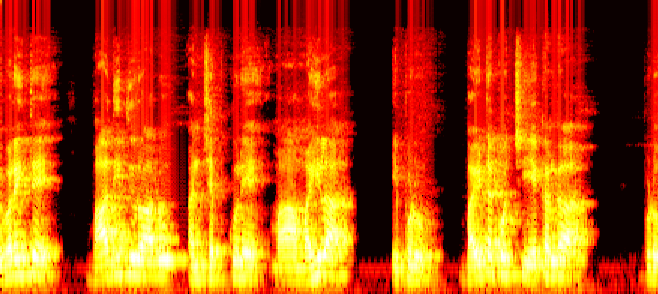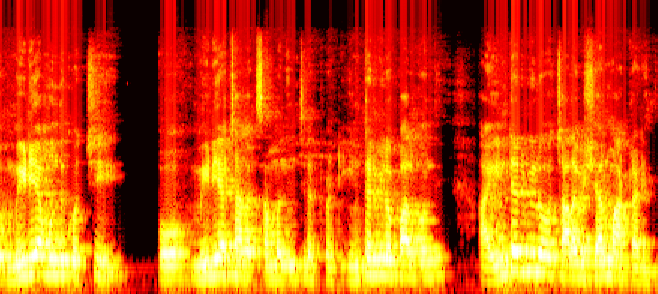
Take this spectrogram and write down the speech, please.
ఎవరైతే బాధితురాలు అని చెప్పుకునే మా మహిళ ఇప్పుడు బయటకు వచ్చి ఏకంగా ఇప్పుడు మీడియా ముందుకు వచ్చి ఓ మీడియా ఛానల్కి సంబంధించినటువంటి ఇంటర్వ్యూలో పాల్గొంది. ఆ ఇంటర్వ్యూలో చాలా విషయాలు మాట్లాడింది.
